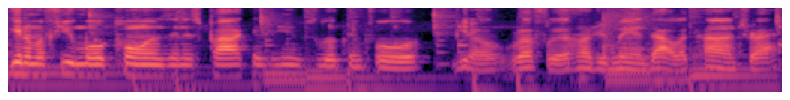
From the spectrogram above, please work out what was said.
get him a few more coins in his pocket. He was looking for, you know, roughly a hundred million dollar contract.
